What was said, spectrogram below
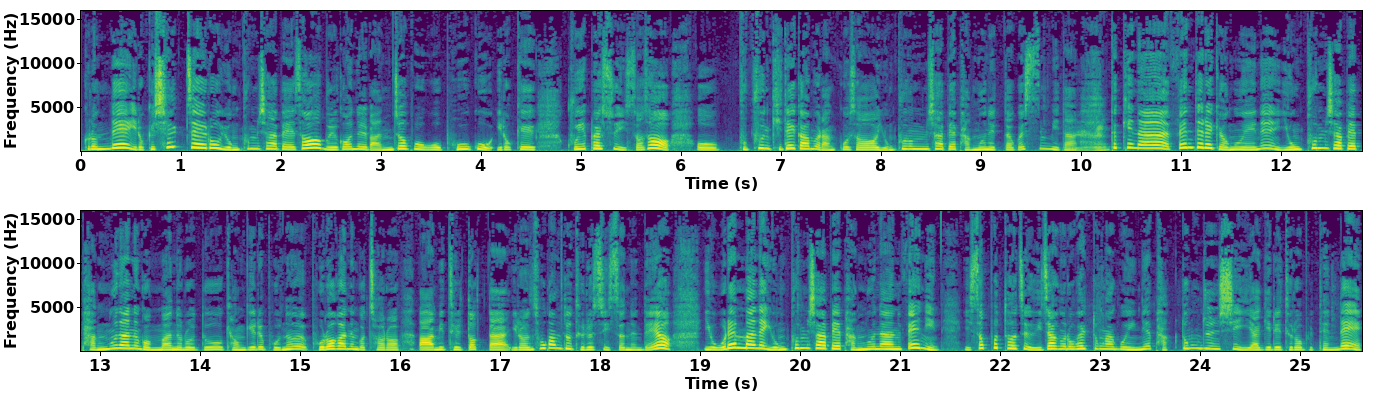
그런데 이렇게 실제로 용품 샵에서 물건을 만져보고 보고 이렇게 구입할 수 있어서 어, 부푼 기대감을 안고서 용품샵에 방문했다고 했습니다. 예. 특히나 팬들의 경우에는 용품샵에 방문하는 것만으로도 경기를 보러, 보러 가는 것처럼 마음이 들떴다 이런 소감도 들을 수 있었는데요. 이 오랜만에 용품샵에 방문한 팬인 이 서포터즈 의장으로 활동하고 있는 박동준 씨 이야기를 들어볼 텐데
